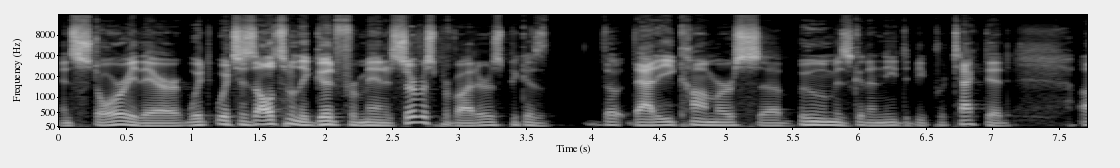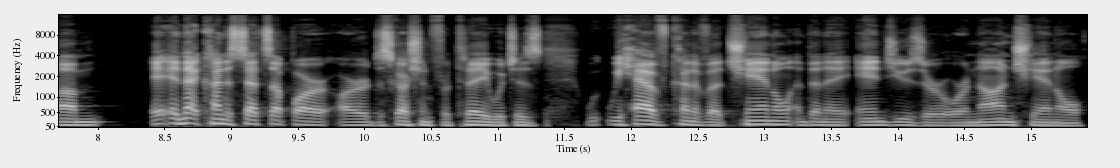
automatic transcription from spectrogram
and story there, which, which is ultimately good for managed service providers because the, that e-commerce uh, boom is going to need to be protected. Um, and that kind of sets up our, our discussion for today, which is we have kind of a channel and then an end user or a non-channel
